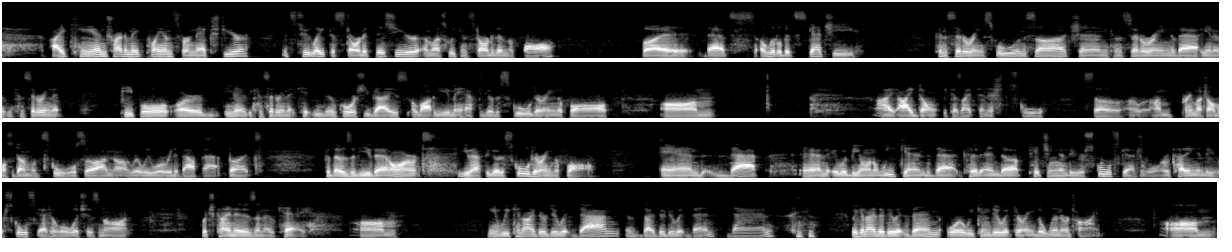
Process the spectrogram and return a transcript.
I can try to make plans for next year. It's too late to start it this year unless we can start it in the fall. But that's a little bit sketchy considering school and such, and considering that, you know, considering that people are, you know, considering that, of course, you guys, a lot of you may have to go to school during the fall. Um, I, I don't because I finished school. So I'm pretty much almost done with school, so I'm not really worried about that. But for those of you that aren't, you have to go to school during the fall. And that, and it would be on a weekend that could end up pitching into your school schedule or cutting into your school schedule, which is not, which kind of isn't okay. Um, I mean, we can either do it then, either do it then, then. we can either do it then or we can do it during the winter time. Um,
